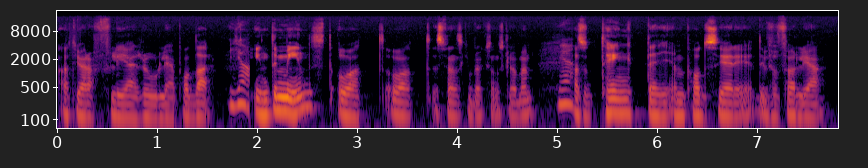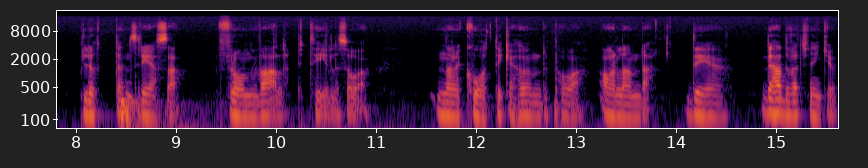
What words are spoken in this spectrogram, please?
att göra fler roliga poddar. Ja, Inte minst åt, åt Svenska Brukshundsklubben. ja. Alltså tänk dig en poddserie. Du får följa Pluttens resa. Från valp till så narkotikahund på Arlanda. Det, det hade varit svinkul.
